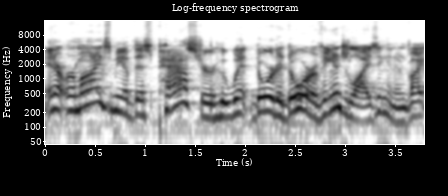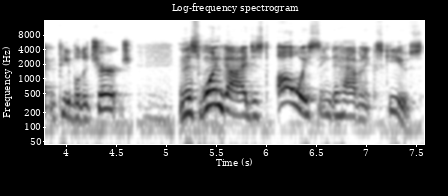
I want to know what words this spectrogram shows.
And it reminds me of this pastor who went door to door evangelizing and inviting people to church. And this one guy just always seemed to have an excuse.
